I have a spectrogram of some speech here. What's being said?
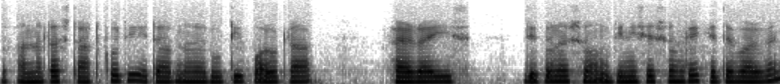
রান্নাটা স্টার্ট করি। এটা আপনারা রুটি, পরোটা ফ্রায়েড রাইস যে কোনো জিনিসের সঙ্গে খেতে পারবেন।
